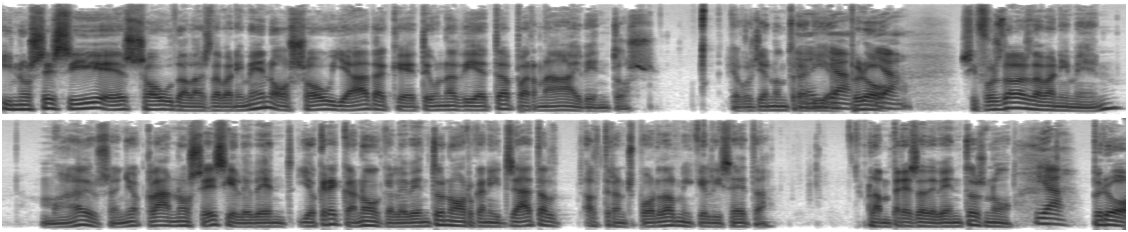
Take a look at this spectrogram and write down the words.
i no sé si és sou de l'esdeveniment o sou ja de que té una dieta per anar a eventos. Llavors ja no entraria. Eh, ja, Però ja. si fos de l'esdeveniment, mare de Déu senyor, clar, no sé si l'event... Jo crec que no, que l'evento no ha organitzat el, el transport del Miquel Iceta. L'empresa d'eventos no. Ja. Però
